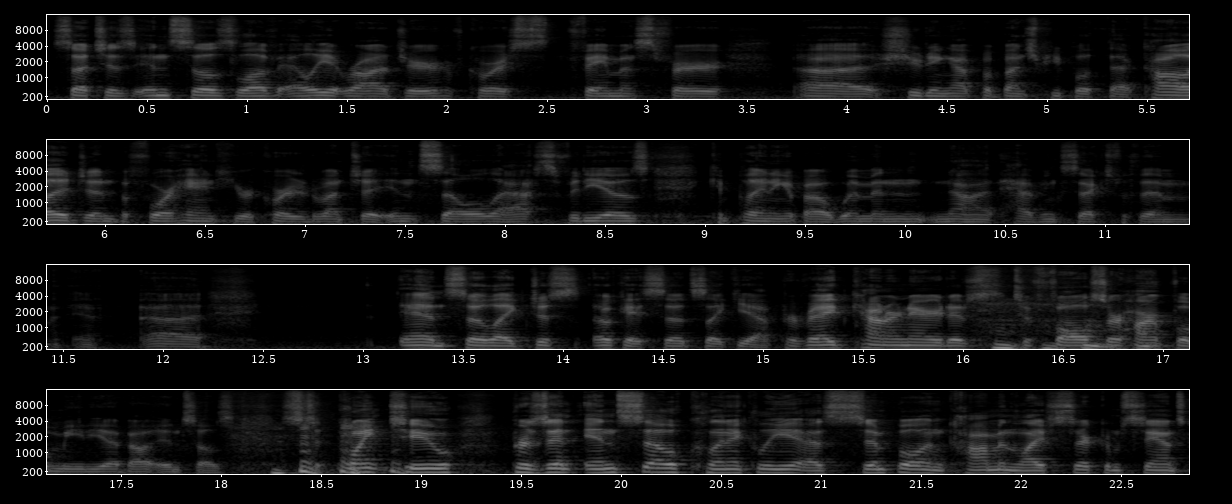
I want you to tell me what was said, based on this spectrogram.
such as incels love Elliot Rodger, of course, famous for uh, shooting up a bunch of people at that college, and beforehand he recorded a bunch of incel ass videos complaining about women not having sex with him. Uh, and so like just okay so it's like yeah provide counter narratives to false or harmful media about incels. S- point two present incel clinically as simple and common life circumstance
